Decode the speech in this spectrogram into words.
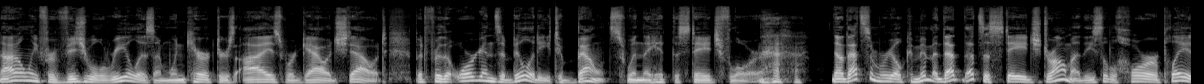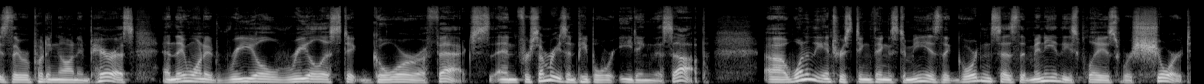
not only for visual realism when characters' eyes were gouged out, but for the organ's ability to bounce when they hit the stage floor. Now that's some real commitment. That that's a stage drama. These little horror plays they were putting on in Paris, and they wanted real, realistic gore effects. And for some reason, people were eating this up. Uh, one of the interesting things to me is that Gordon says that many of these plays were short,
